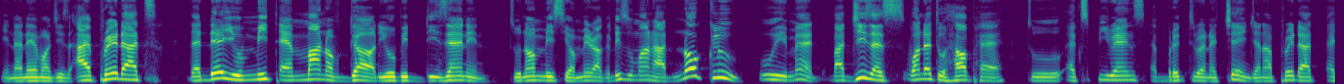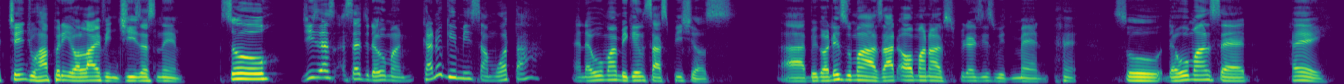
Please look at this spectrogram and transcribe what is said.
in the name of Jesus. I pray that The day you meet a man of God, you'll be discerning to not miss your miracle. This woman had no clue who he met, but Jesus wanted to help her to experience a breakthrough and a change. And I pray that a change will happen in your life in Jesus' name. So Jesus said to the woman, Can you give me some water? And the woman became suspicious uh, because this woman has had all manner of experiences with men. so the woman said, Hey,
